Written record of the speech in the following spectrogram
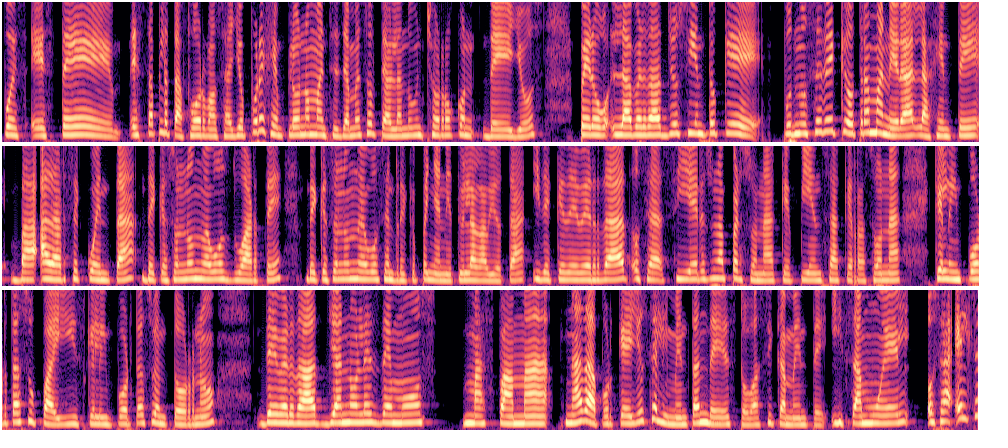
pues, este, esta plataforma. O sea, yo, por ejemplo, no manches, ya me solté hablando un chorro con, de ellos, pero la verdad yo siento que pues no sé de qué otra manera la gente va a darse cuenta de que son los nuevos Duarte, de que son los nuevos Enrique Peña Nieto y la Gaviota, y de que de verdad, o sea, si eres una persona que piensa, que razona, que le importa su país, que le importa su entorno, de verdad ya no les demos más fama, nada, porque ellos se alimentan de esto, básicamente. Y Samuel, o sea, él se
